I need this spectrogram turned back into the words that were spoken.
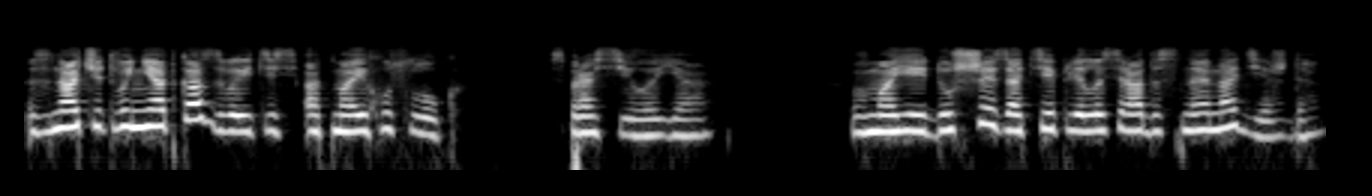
«Значит, вы не отказываетесь от моих услуг?» — спросила я. В моей душе затеплилась радостная надежда.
